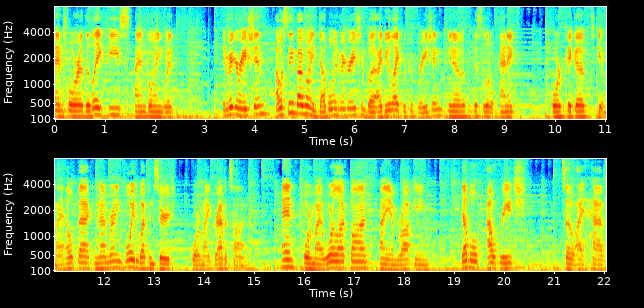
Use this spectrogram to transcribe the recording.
And for the leg piece, I am going with invigoration. I was thinking about going double invigoration, but I do like recuperation. You know, just a little panic or pickup to get my health back. And I'm running void weapon surge for my graviton. And for my Warlock Bond, I am rocking double outreach. So I have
